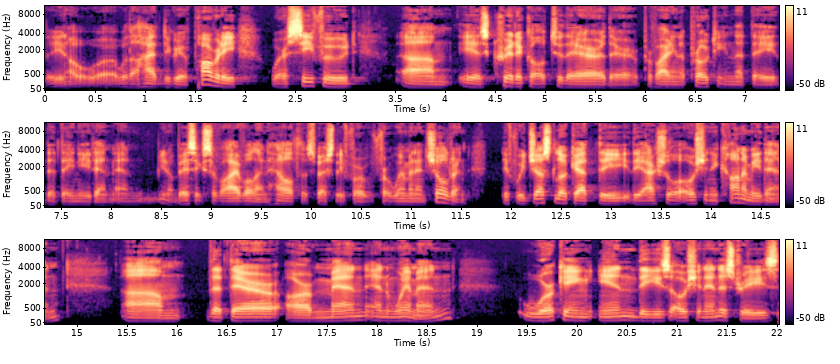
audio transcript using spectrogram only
you know uh, with a high degree of poverty, where seafood um, is critical to their their providing the protein that they that they need and, and you know basic survival and health, especially for, for women and children. If we just look at the the actual ocean economy, then um, that there are men and women working in these ocean industries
